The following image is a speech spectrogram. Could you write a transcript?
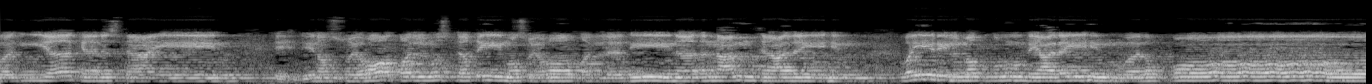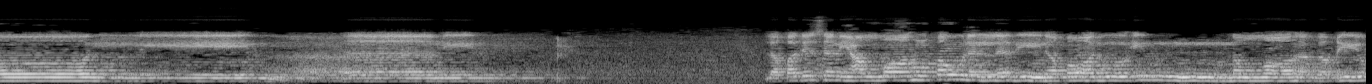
وإياك نستعين. اهدنا الصراط المستقيم صراط الذين أنعمت عليهم. غير المغضوب عليهم ولا الضالين. آمين. لقد سمع الله قول الذين قالوا إن الله فقير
